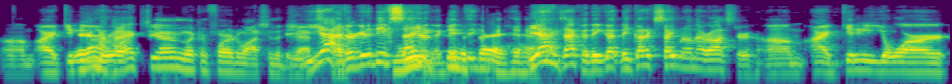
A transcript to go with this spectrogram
um, all right, give me. Yeah, your, actually, I'm looking forward to watching the Jets. Yeah, they're going to be exciting. Like they, they, yeah. yeah. exactly. They got they've got excitement on that roster. Um, all right, give me your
